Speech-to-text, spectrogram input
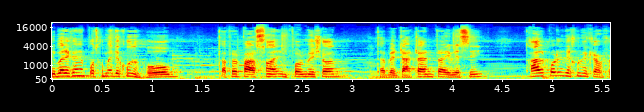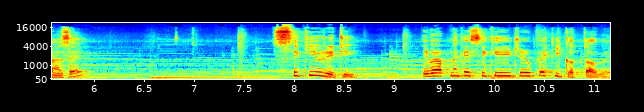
এবার এখানে প্রথমে দেখুন হোম তারপর পার্সোনাল ইনফরমেশন তারপরে ডাটা অ্যান্ড প্রাইভেসি তারপরে দেখুন একটা অপশন আছে সিকিউরিটি এবার আপনাকে সিকিউরিটির উপরে ক্লিক করতে হবে।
